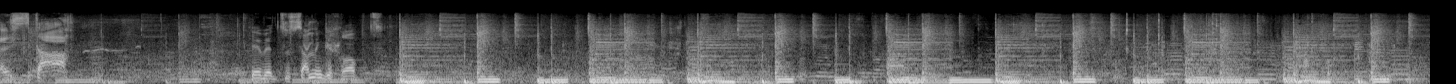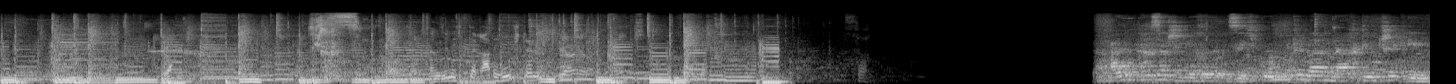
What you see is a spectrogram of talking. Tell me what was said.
Der ist da. Der wird zusammengeschraubt. Sich unmittelbar nach dem Check-in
